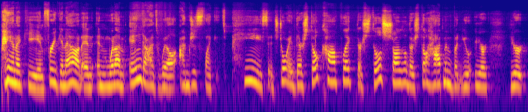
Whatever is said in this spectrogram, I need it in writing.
panicky and freaking out. And, and when I'm in God's will, I'm just like, it's peace, it's joy. There's still conflict, there's still struggle, there's still happening, but you, you're you're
